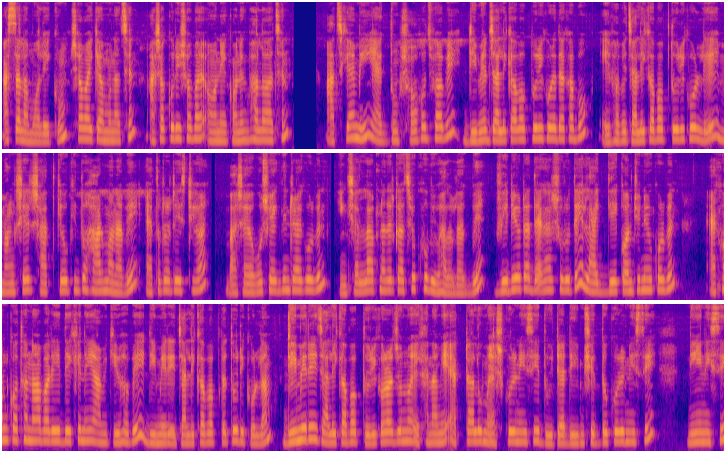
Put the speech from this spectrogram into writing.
আসসালামু আলাইকুম। সবাই কেমন আছেন? আশা করি সবাই অনেক অনেক ভালো আছেন। আজকে আমি একদম সহজভাবে ডিমের জালি কাবাব তৈরি করে দেখাবো। এভাবে জালি কাবাব তৈরি করলে মাংসের স্বাদকেও কিন্তু হার মানাবে, এতটা টেস্টি হয়। বাসায় অবশ্যই একদিন ট্রাই করবেন। ইনশাল্লাহ আপনাদের কাছেও খুবই ভালো লাগবে। ভিডিওটা দেখার শুরুতে লাইক দিয়ে কন্টিনিউ করবেন। এখন কথা না বাড়িয়ে দেখে নেই আমি কীভাবে ডিমের এই জালি কাবাবটা তৈরি করলাম। ডিমের এই জালি কাবাব তৈরি করার জন্য এখানে আমি একটা আলু ম্যাশ করে নিয়েছি, দুইটা ডিম সেদ্ধ করে নিয়েছি। নিয়ে নিছি,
